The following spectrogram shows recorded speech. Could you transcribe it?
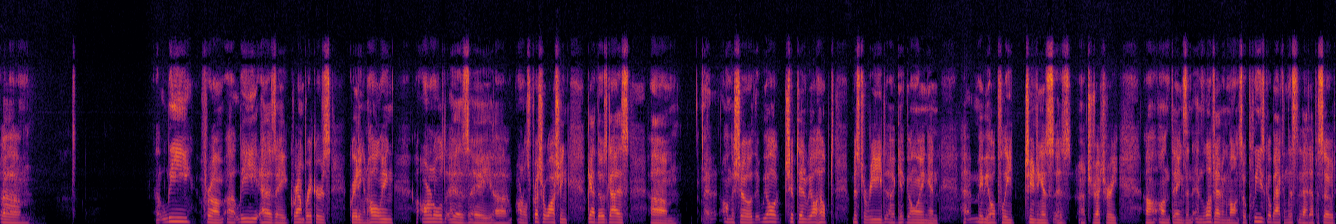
um, uh, Lee from uh, Lee has a groundbreakers grading and hauling. Arnold as a uh, Arnold's pressure washing. We had those guys um, uh, on the show. That we all chipped in. We all helped Mr. Reed uh, get going and maybe hopefully changing his his uh, trajectory uh, on things. And, and loved having him on. So please go back and listen to that episode.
